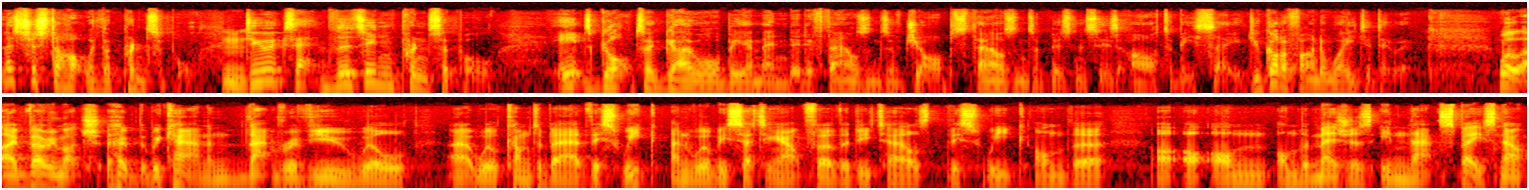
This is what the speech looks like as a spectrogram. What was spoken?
Let's just start with the principle. Hmm. Do you accept that in principle? It's got to go or be amended if thousands of jobs, thousands of businesses are to be saved. You've got to find a way to do it. Well, I very much hope that we can, and that review will uh, will come to bear this week, and we'll be setting out further details this week on the on on the measures in that space. Now,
